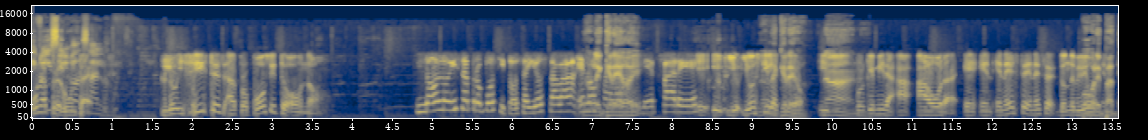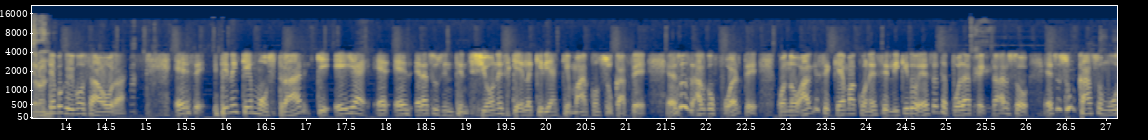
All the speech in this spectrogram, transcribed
Una pregunta. Gonzalo. ¿Lo hiciste a propósito o no? No lo hice a propósito, o sea, yo estaba enojada, le creo, ¿eh? me paré. Eh, y yo, yo sí le la creo. creo. Y- No, no. Porque mira, a- ahora, en, en este, en ese, donde vivimos, Pobre en- el tiempo que vivimos ahora, tienen que mostrar que ella e- e- era sus intenciones, que él la quería quemar con su café. Eso es algo fuerte. Cuando alguien se quema con ese líquido, eso te puede afectar. So, eso es un caso muy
